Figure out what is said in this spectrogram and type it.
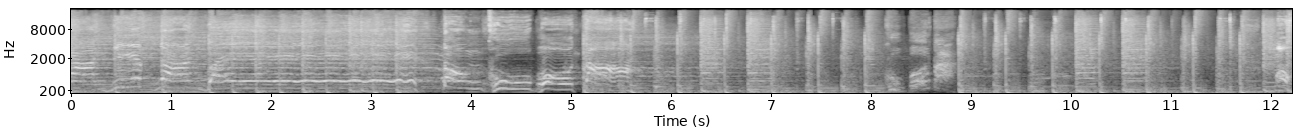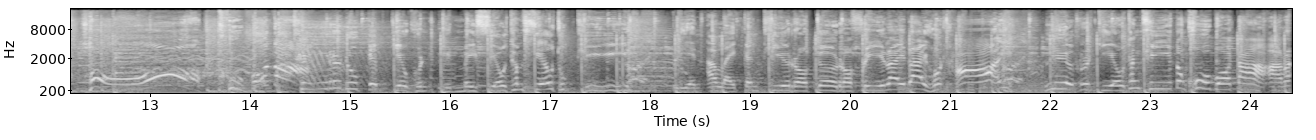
งานเนียบงานไวต้องคูโบต้าคูโบตาโอ้โหคูโบตาถึงฤดูเก็บเกี่ยวคนอื่นไม่เสียวทำเสียวทุกทีเป ลี่ยนอะไรกันทีรอเกอร์รอฟรีรายได้หดหาย เลือกรถเกี่ยวทั้งทีต้องคู่โบตาอะไร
